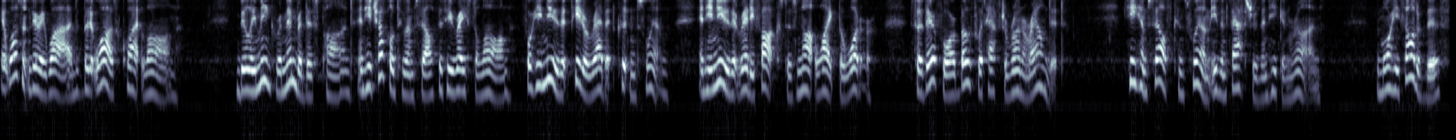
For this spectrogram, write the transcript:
It wasn't very wide, but it was quite long. Billy Mink remembered this pond, and he chuckled to himself as he raced along, for he knew that Peter Rabbit couldn't swim, and he knew that Reddy Fox does not like the water, so therefore both would have to run around it. He himself can swim even faster than he can run. The more he thought of this,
